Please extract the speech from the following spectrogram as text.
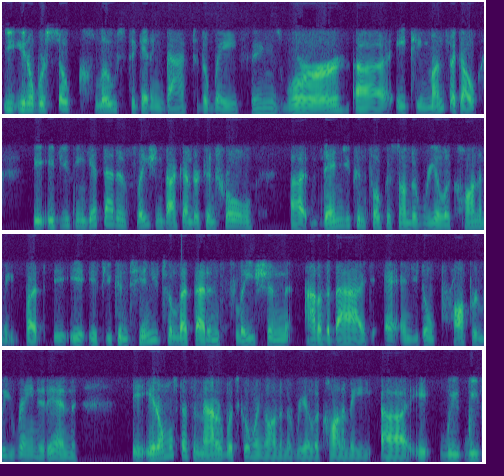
you, you know we're so close to getting back to the way things were uh, 18 months ago. If you can get that inflation back under control uh, then you can focus on the real economy. But if you continue to let that inflation out of the bag and you don't properly rein it in, it almost doesn't matter what's going on in the real economy. Uh, it, we, we've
